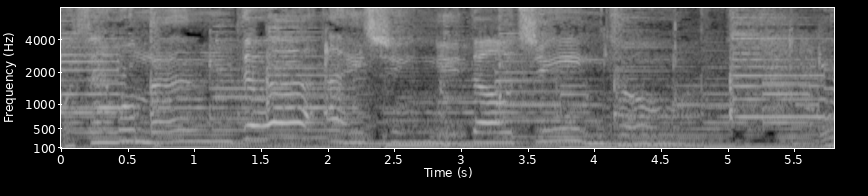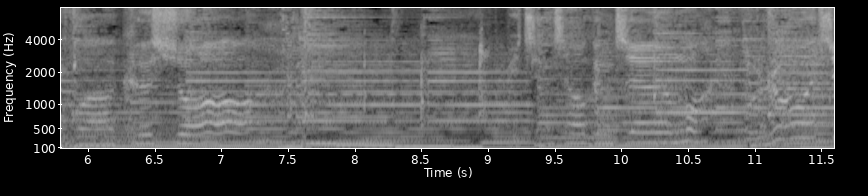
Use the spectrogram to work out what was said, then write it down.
我在我们的爱情已到尽头，无话可说，比争吵更折磨，不如就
